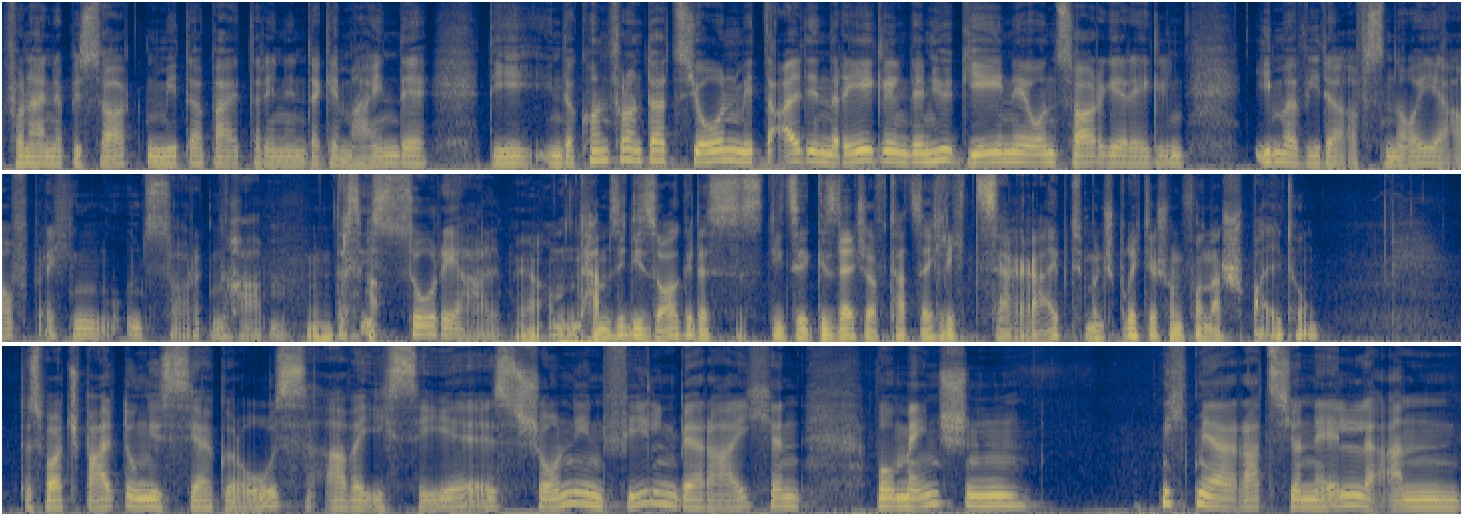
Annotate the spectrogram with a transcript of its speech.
von einer besorgten Mitarbeiterin in der Gemeinde, die in der Konfrontation mit all den Regeln, den Hygiene- und Sorgeregeln immer wieder aufs Neue aufbrechen und Sorgen haben. Das ist so real. Ja, und haben Sie die Sorge, dass es diese Gesellschaft tatsächlich zerreibt? Man spricht ja schon von einer Spaltung. Das Wort Spaltung ist sehr groß, aber ich sehe es schon in vielen Bereichen, wo Menschen nicht mehr rationell an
